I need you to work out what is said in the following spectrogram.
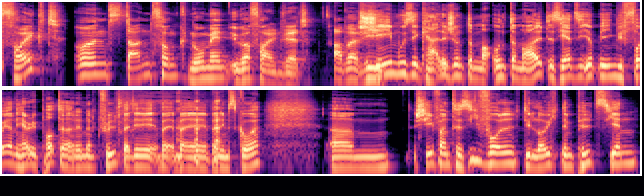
folgt und dann vom Gnomen überfallen wird. Aber wie? Schön musikalisch unterma untermalt. Das Herz, ich hab mich irgendwie voll an Harry Potter erinnert gefühlt bei, die, bei, bei, bei dem Score. Ähm, schön fantasievoll, die leuchtenden Pilzchen.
